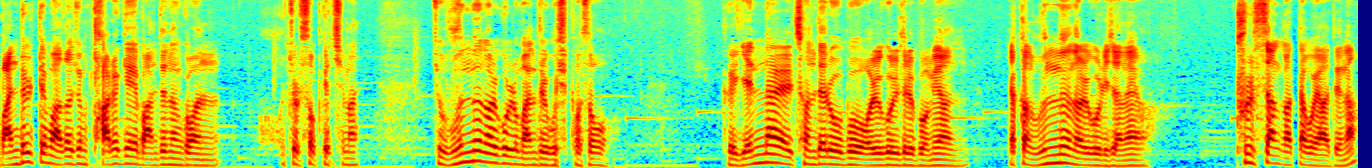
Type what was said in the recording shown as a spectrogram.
만들 때마다 좀 다르게 만드는 건 어쩔 수 없겠지만 좀 웃는 얼굴로 만들고 싶어서 그 옛날 전대로브 얼굴들 보면 약간 웃는 얼굴이잖아요. 불상 같다고 해야 되나?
